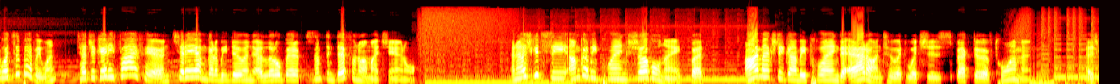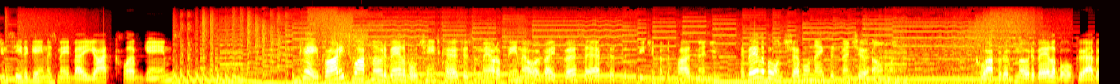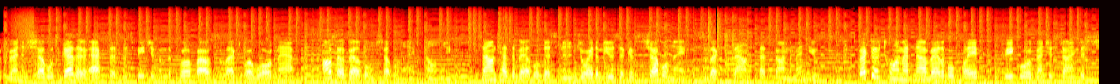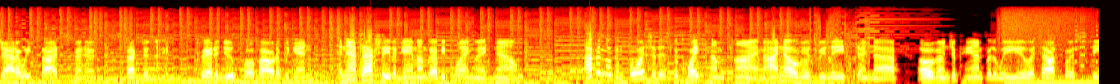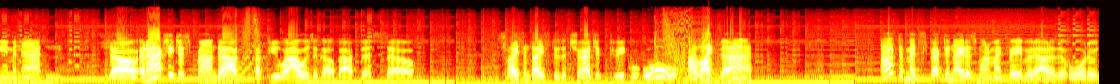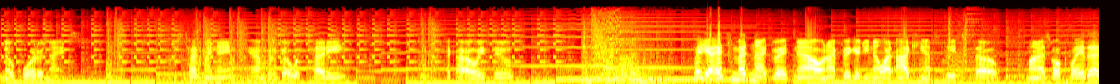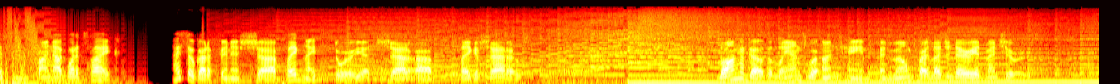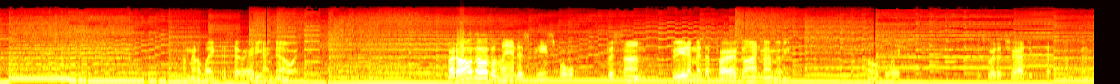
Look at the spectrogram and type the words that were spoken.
what's up everyone? Tedrick85 here, and today I'm gonna be doing a little bit of something different on my channel. And as you can see, I'm gonna be playing Shovel Knight, but I'm actually gonna be playing the add-on to it, which is Specter of Torment. As you can see, the game is made by Yacht Club Games. Okay, body swap mode available. Change characters from male to female or vice versa. Access this feature from the pause menu. Available in Shovel Knight's Adventure only. Cooperative mode available. Grab a friend and shovel together. Access this feature from the profile select or world map. Also available in Shovel Knight only. Sound test available. Listen and enjoy the music of Shovel Knight. Select sound test on the menu. Specter of Torment now available. Play prequel adventure starring the shadowy side spinner Specter Knight. Create a new profile to begin. And that's actually the game I'm going to be playing right now. I've been looking forward to this for quite some time. I know it was released in uh, over in Japan for the Wii U. It's out for Steam and that, and so, and I actually just found out a few hours ago about this, so slice and dice through the tragic prequel. Ooh, I like that. I have to admit, Specter Knight is one of my favorite out of the Order No Quarter Knights. Just type my name here. I'm gonna go with Teddy, like I always do. But yeah, it's midnight right now, and I figured, you know what, I can't sleep, so might as well play this and find out what it's like. I still gotta finish uh, Plague Knight's story at Shadow, uh, Plague of Shadows. Long ago, the lands were untamed and roamed by legendary adventurers. I'm gonna like this already, I know it. But although the land is peaceful, for some, Freedom is a far-gone memory. Oh boy. It's where the tragic stuff comes in.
